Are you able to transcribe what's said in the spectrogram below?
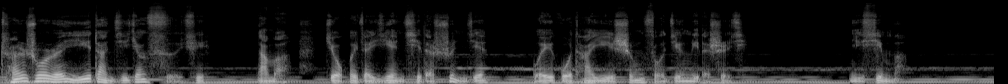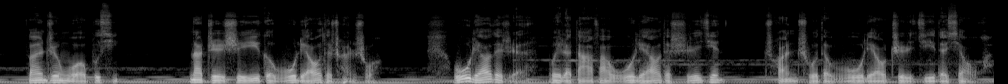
传说人一旦即将死去，那么就会在咽气的瞬间回顾他一生所经历的事情。你信吗？反正我不信，那只是一个无聊的传说，无聊的人为了打发无聊的时间传出的无聊至极的笑话。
